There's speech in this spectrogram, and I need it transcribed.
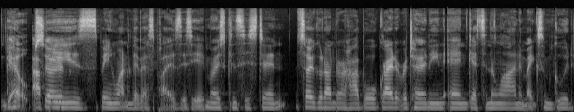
It helps. So Appy's been one of their best players this year. Most consistent, so good under a high ball, great at returning, and gets in the line and makes some good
